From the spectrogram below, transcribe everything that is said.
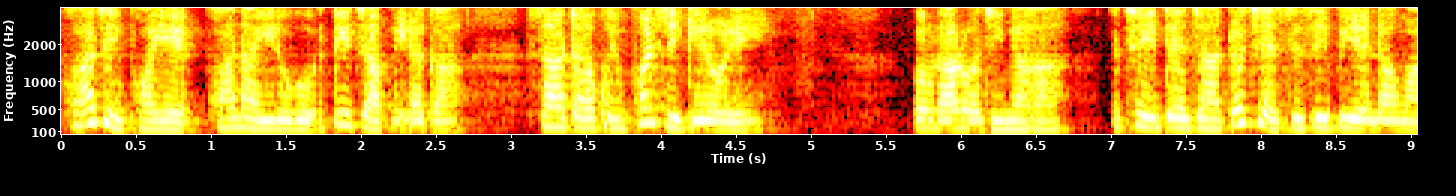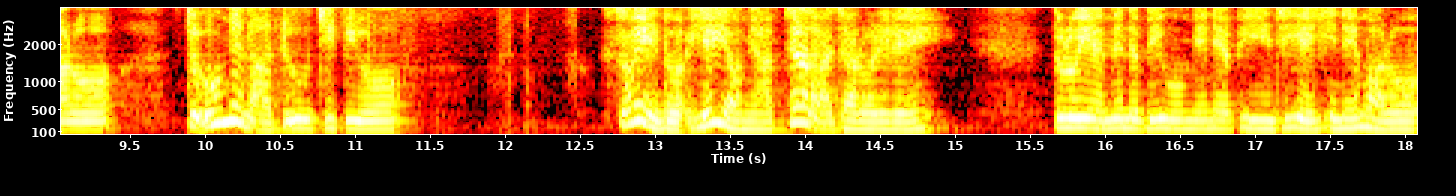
ဖွားချိန်ဖွားရဲ့ဖွားနာရီတို့ကိုအတိအကျပေးအပ်ကစာတာခွင့်ဖွဲ့စည်းခဲ့တော်တယ်။ပုံနာတော်ကြီးများဟာအချိန်တန်ကြာတွက်ချက်စစ်ဆေးပြီးတဲ့နောက်မှာတော့တူဦးမျက်နှာတူဦးကြည့်ပြီးတော့စိုးရိမ်သောအရေးအယောင်များပြလာကြတော့တယ်။သူတို့ရဲ့မျက်နှာပြီးကိုမြင်တဲ့ဘုရင်ကြီးရဲ့ရင်ထဲမှာတော့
